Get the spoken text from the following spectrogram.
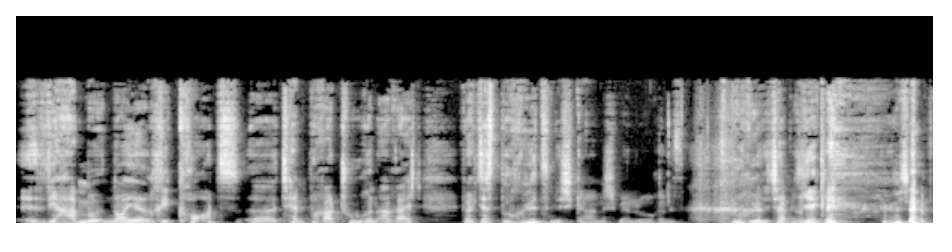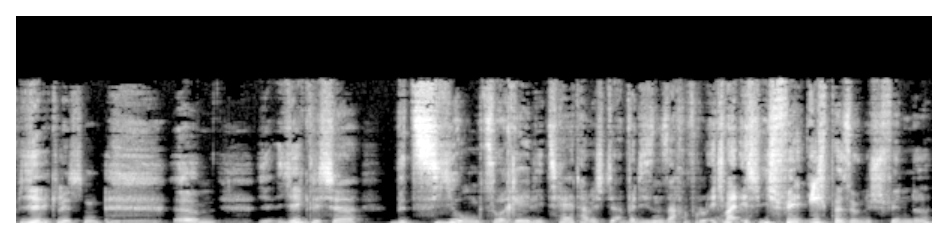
äh, wir haben neue Rekordtemperaturen äh, erreicht. Wirklich, das berührt mich gar nicht mehr, Lorenz. Berührt, ich habe jeglich, ich hab jeglichen, ähm, je- jegliche Beziehung zur Realität habe ich bei diesen Sachen verloren. Ich meine, ich, ich, ich persönlich finde,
